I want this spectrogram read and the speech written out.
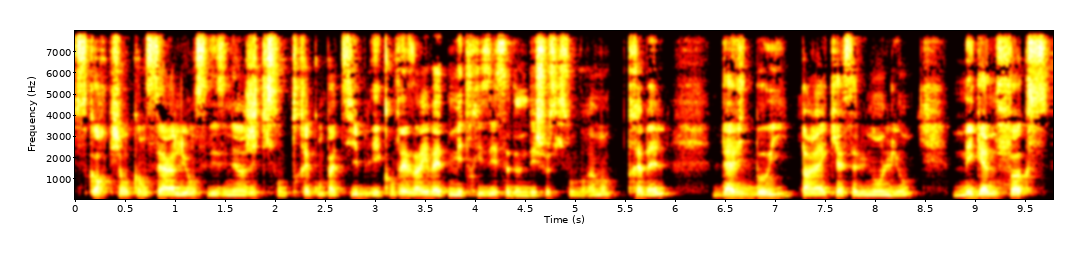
Scorpion, cancer, lion, c'est des énergies qui sont très compatibles, et quand elles arrivent à être maîtrisées, ça donne des choses qui sont vraiment très belles. David Bowie, pareil, qui a sa lune en lion. Megan Fox,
